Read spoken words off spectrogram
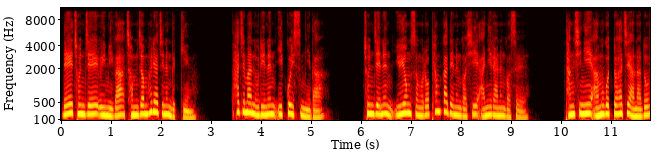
내 존재의 의미가 점점 흐려지는 느낌. 하지만 우리는 잊고 있습니다. 존재는 유용성으로 평가되는 것이 아니라는 것을. 당신이 아무것도 하지 않아도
